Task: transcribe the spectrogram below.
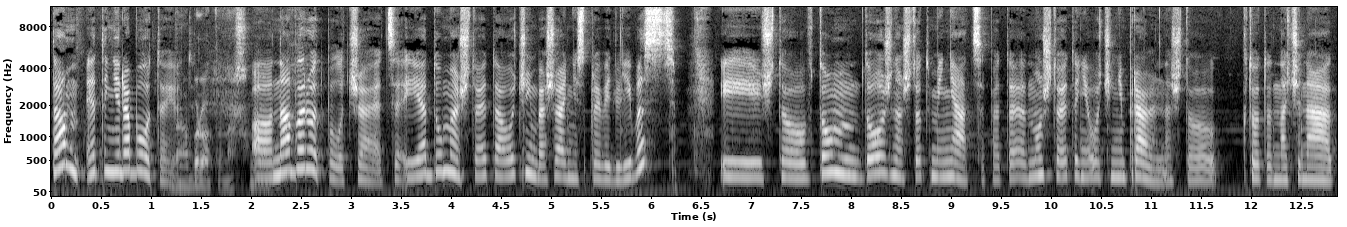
там это не работает. Наоборот у нас. Да. А, наоборот получается. И я думаю, что это очень большая несправедливость, и что в том должно что-то меняться, потому что это не очень неправильно, что кто-то начинает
